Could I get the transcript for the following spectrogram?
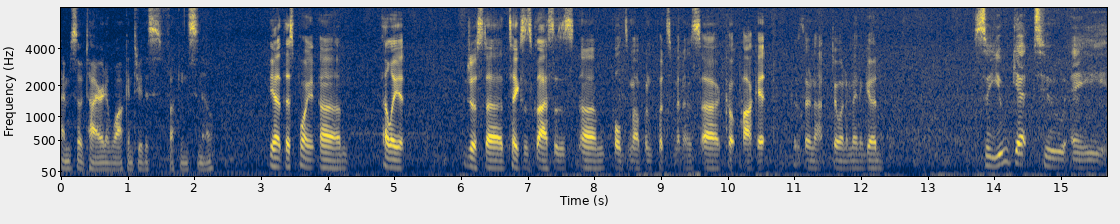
I'm so tired of walking through this fucking snow. Yeah, at this point, um, Elliot just uh, takes his glasses, um, folds them up, and puts them in his uh, coat pocket because they're not doing him any good. So you get to a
